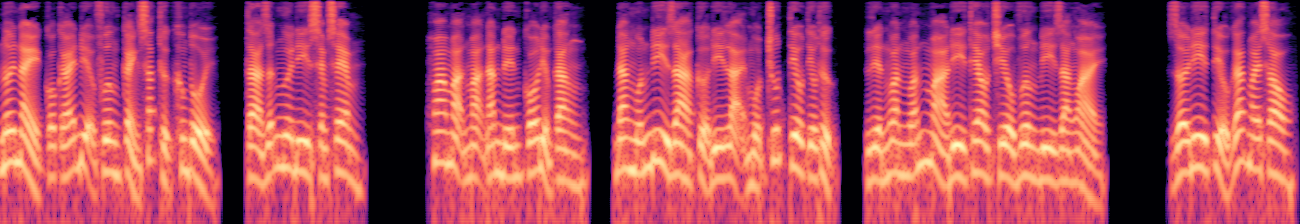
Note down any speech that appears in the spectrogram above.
Nơi này có cái địa phương cảnh sắc thực không tồi, ta dẫn ngươi đi xem xem. Hoa mạn mạn ăn đến có điểm căng, đang muốn đi ra cửa đi lại một chút tiêu tiêu thực, liền ngoan ngoãn mà đi theo triều vương đi ra ngoài. Rời đi tiểu gác mai sau,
